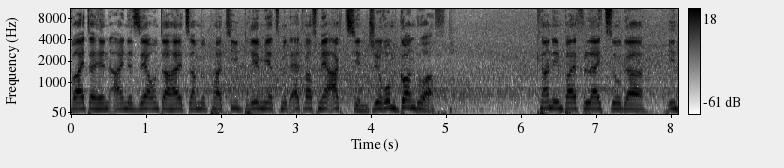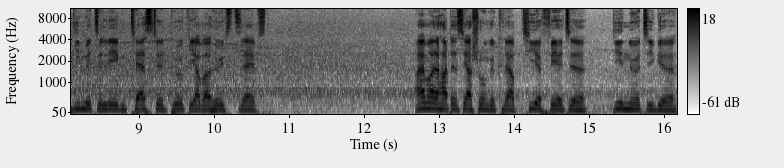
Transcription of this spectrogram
weiterhin eine sehr unterhaltsame Partie. Bremen jetzt mit etwas mehr Aktien. Jerome Gondorf kann den Ball vielleicht sogar in die Mitte legen, testet Birki aber höchst selbst. Einmal hat es ja schon geklappt. Hier fehlte die nötige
